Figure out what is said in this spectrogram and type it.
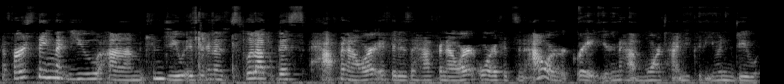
the first thing that you um, can do is you're going to split up this half an hour if it is a half an hour, or if it's an hour, great. You're going to have more time. You could even do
